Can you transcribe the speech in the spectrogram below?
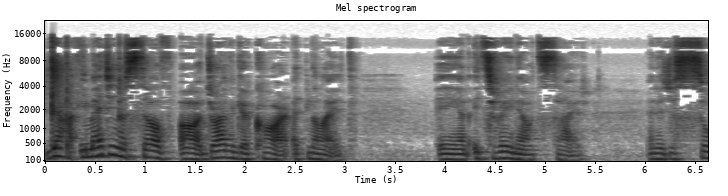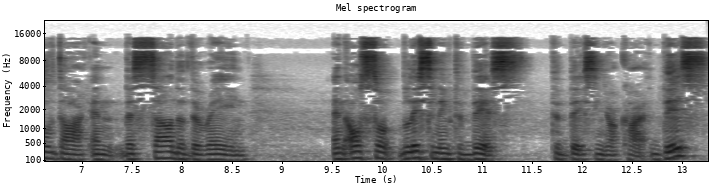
Yeah, imagine yourself uh, driving a car at night, and it's raining outside, and it's just so dark, and the sound of the rain, and also listening to this, to this in your car. This,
